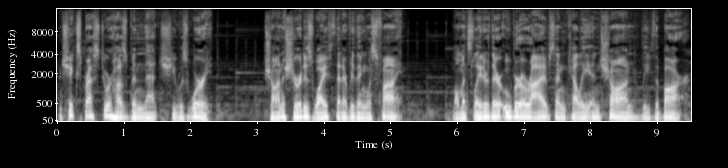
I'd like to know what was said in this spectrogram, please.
when she expressed to her husband that she was worried. Sean assured his wife that everything was fine. Moments later, their Uber arrives and Kelly and Sean leave the bar.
